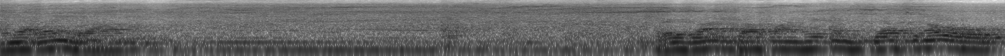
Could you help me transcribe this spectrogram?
And got landed on. There's Ryan top line. Here comes Justin Old.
